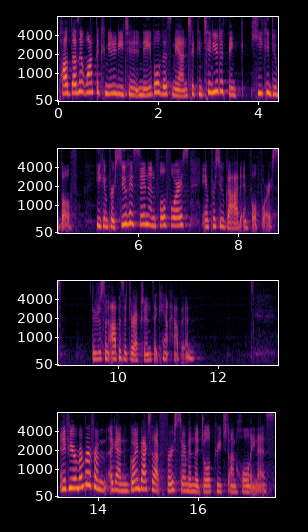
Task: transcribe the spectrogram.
Paul doesn't want the community to enable this man to continue to think he can do both. He can pursue his sin in full force and pursue God in full force. They're just in opposite directions. It can't happen. And if you remember from, again, going back to that first sermon that Joel preached on holiness,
